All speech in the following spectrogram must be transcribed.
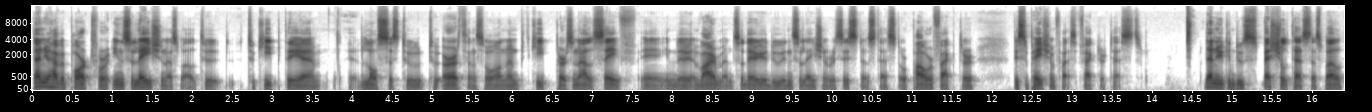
Then you have a part for insulation as well to to keep the um, losses to to earth and so on and keep personnel safe in, in the environment. So there you do insulation resistance test or power factor dissipation factor test. Then you can do special tests as well.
